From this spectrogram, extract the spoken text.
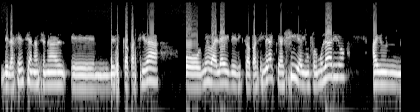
de la Agencia Nacional eh, de Discapacidad o Nueva Ley de Discapacidad, que allí hay un formulario, hay un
